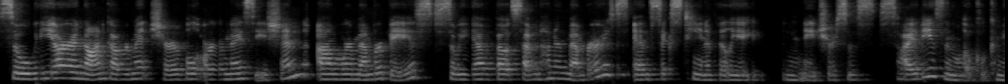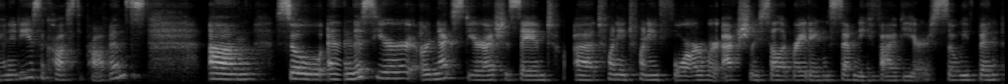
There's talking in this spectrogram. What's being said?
So we are a non-government charitable organization. Um, we're member-based, so we have about 700 members and 16 affiliate nature societies and local communities across the province. Um, so, and this year or next year, I should say in uh, 2024, we're actually celebrating 75 years. So we've been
